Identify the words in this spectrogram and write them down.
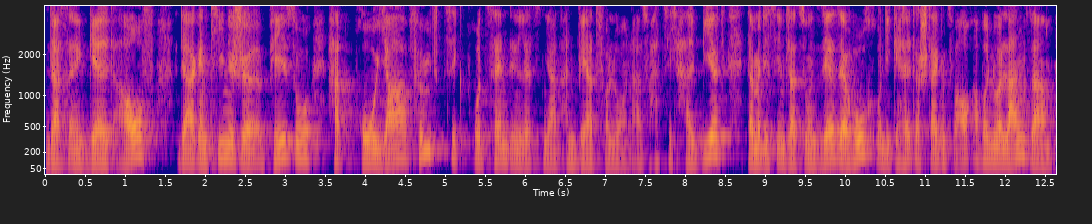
das Geld auf. Der argentinische Peso hat pro Jahr 50 Prozent in den letzten Jahren an Wert verloren. Also hat sich halbiert. Damit ist die Inflation sehr, sehr hoch und die Gehälter steigen zwar auch, aber nur langsam.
